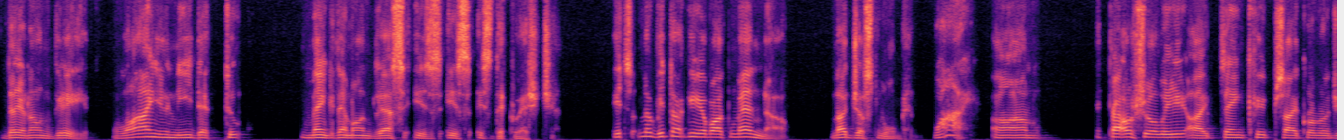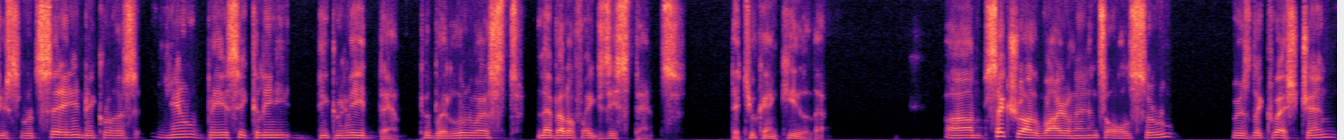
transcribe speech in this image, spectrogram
their own grave. Why you needed to make them undress is is is the question. It's we're talking about men now, not just women. Why? Um, Partially, I think psychologists would say because you basically degrade them to the lowest level of existence that you can kill them. Um, sexual violence also was the question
